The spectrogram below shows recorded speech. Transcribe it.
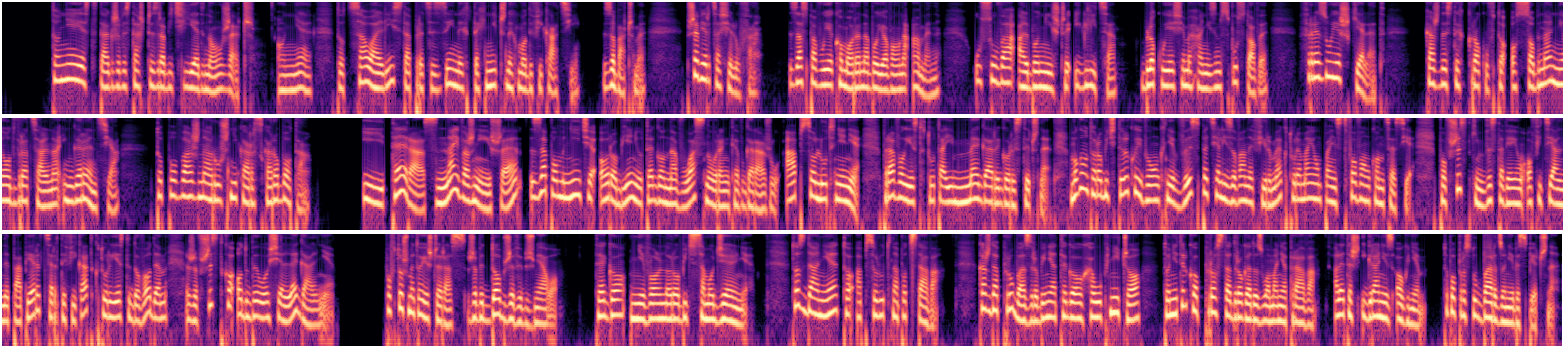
To nie jest tak, że wystarczy zrobić jedną rzecz. O nie, to cała lista precyzyjnych technicznych modyfikacji. Zobaczmy. Przewierca się lufę. Zaspawuje komorę nabojową na amen. Usuwa albo niszczy iglicę. Blokuje się mechanizm spustowy. Frezuje szkielet. Każdy z tych kroków to osobna, nieodwracalna ingerencja. To poważna rusznikarska robota. I teraz najważniejsze, zapomnijcie o robieniu tego na własną rękę w garażu. Absolutnie nie. Prawo jest tutaj mega rygorystyczne. Mogą to robić tylko i wyłącznie wyspecjalizowane firmy, które mają państwową koncesję. Po wszystkim wystawiają oficjalny papier, certyfikat, który jest dowodem, że wszystko odbyło się legalnie. Powtórzmy to jeszcze raz, żeby dobrze wybrzmiało. Tego nie wolno robić samodzielnie. To zdanie to absolutna podstawa. Każda próba zrobienia tego chałupniczo to nie tylko prosta droga do złamania prawa, ale też igranie z ogniem. To po prostu bardzo niebezpieczne.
